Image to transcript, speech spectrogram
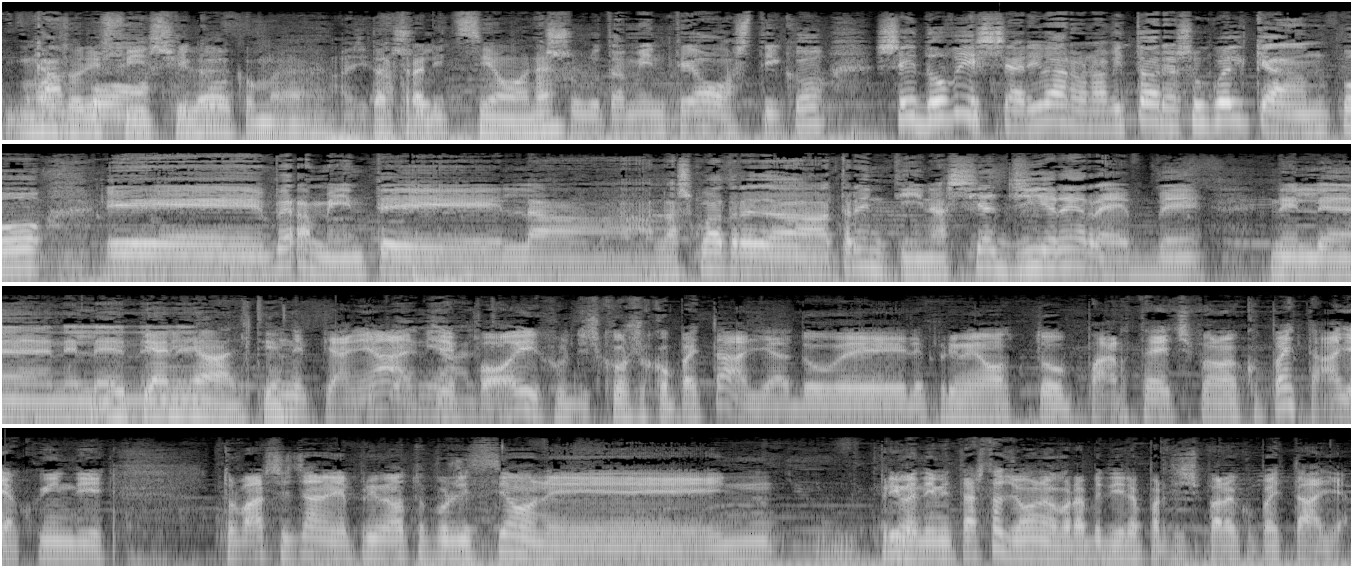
molto campo difficile ostico. come per assolut- tradizione. assolutamente ostico. Se dovesse arrivare una vittoria su quel campo, eh, veramente la, la squadra da Trentina si aggirerebbe nelle, nelle- Nei piani nelle- alti. Nei piani alti e poi sul discorso Coppa Italia dove le prime otto partecipano alla Coppa Italia quindi trovarsi già nelle prime otto posizioni in- prima di metà stagione vorrebbe dire partecipare alla Coppa Italia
